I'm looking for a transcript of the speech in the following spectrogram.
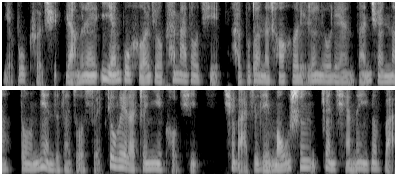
也不可取。两个人一言不合就开骂斗气，还不断的朝河里扔榴莲，完全呢都是面子在作祟，就为了争一口气，却把自己谋生赚钱的一个碗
